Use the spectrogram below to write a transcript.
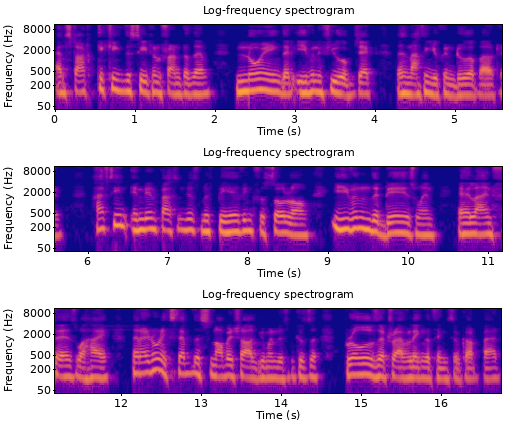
and start kicking the seat in front of them, knowing that even if you object, there's nothing you can do about it. I've seen Indian passengers misbehaving for so long, even in the days when airline fares were high, that I don't accept the snobbish argument is because the pros are traveling, the things have got bad.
